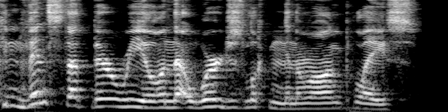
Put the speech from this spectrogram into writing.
convinced that they're real and that we're just looking in the wrong place.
